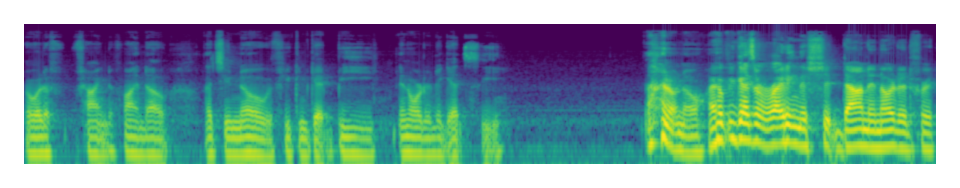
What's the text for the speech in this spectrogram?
Or what if trying to find out lets you know if you can get B in order to get C? I don't know. I hope you guys are writing this shit down in order for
